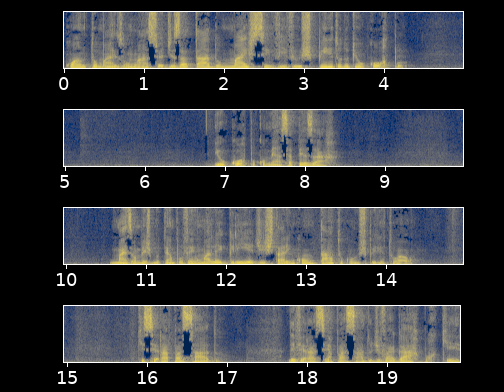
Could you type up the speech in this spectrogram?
Quanto mais um laço é desatado, mais se vive o espírito do que o corpo. E o corpo começa a pesar. Mas ao mesmo tempo vem uma alegria de estar em contato com o espiritual, que será passado. Deverá ser passado devagar, porque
